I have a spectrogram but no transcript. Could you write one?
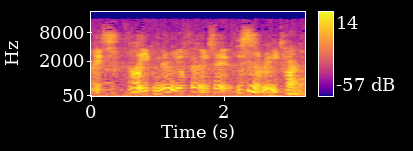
Nice. Oh, you can mirror your phone too. This is a really tough one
